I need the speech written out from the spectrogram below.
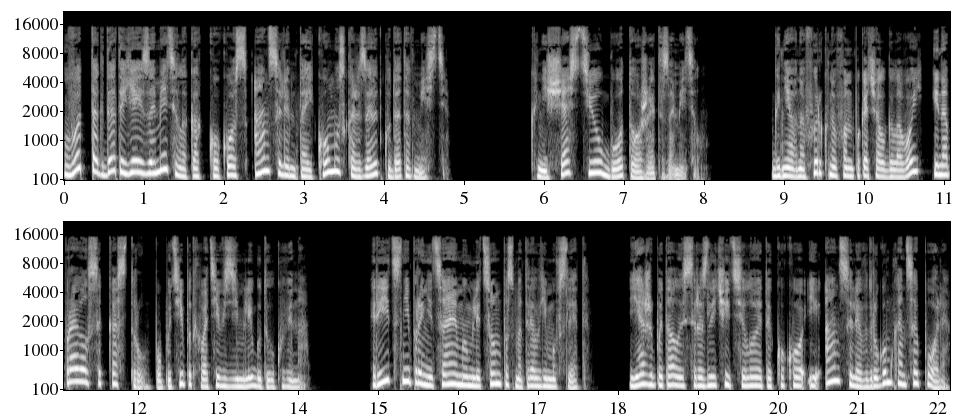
Вот тогда-то я и заметила, как Коко с Анселем тайком ускользают куда-то вместе. К несчастью, Бо тоже это заметил. Гневно фыркнув, он покачал головой и направился к костру, по пути подхватив с земли бутылку вина. Рид с непроницаемым лицом посмотрел ему вслед. Я же пыталась различить силуэты Коко и Анселя в другом конце поля.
